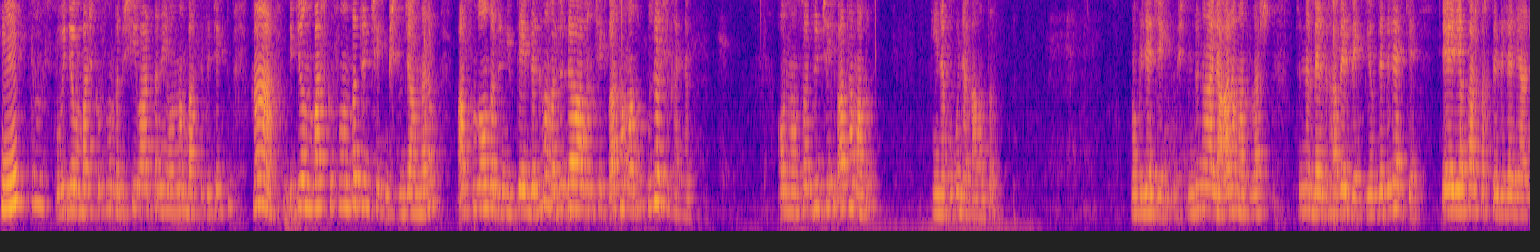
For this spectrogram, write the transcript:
Hı? Bu videonun baş kısmında bir şey vardı da ne ondan bahsedecektim. Ha videonun baş kısmında dün çekmiştim canlarım. Aslında onu da dün yükleyeyim dedim ama dün devamını çekip atamadım. Güzel çek annem. Ondan sonra dün çekip atamadım. Yine bugüne kaldı. Mobilyacıya gitmiştim. Dün hala aramadılar. Dünden beridir haber bekliyorum. Dediler ki eğer yaparsak dediler yani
